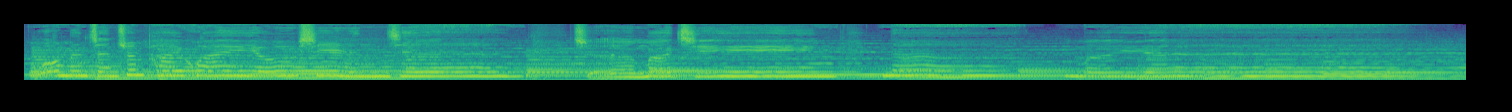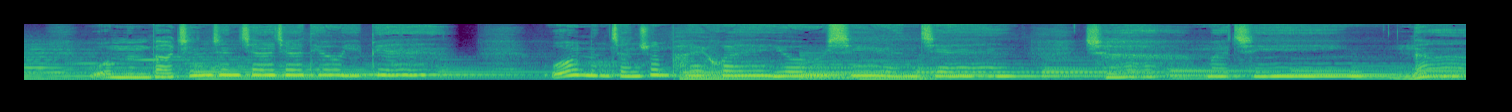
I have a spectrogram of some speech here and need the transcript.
我们辗转徘徊游戏人间，这么近那么远。我们。把真真假假丢一边，我们辗转徘徊游戏人间，这么近，那么远。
